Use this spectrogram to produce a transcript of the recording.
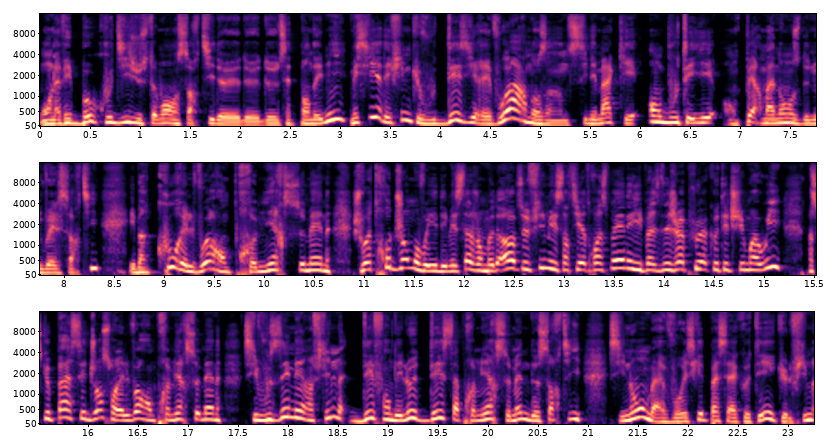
on l'avait beaucoup dit justement en sortie de, de, de cette pandémie. Mais s'il y a des films que vous désirez voir dans un cinéma qui est embouteillé en permanence de nouvelles sorties, eh ben courez le voir en première semaine. Je vois trop de gens m'envoyer des messages en mode oh ce film est sorti il y a trois semaines et il passe déjà plus à côté de chez moi. Oui, parce que pas assez de gens sont allés le voir en première semaine. Si vous aimez un film, défendez-le dès sa première semaine de sortie. Sinon, bah vous risquez de passer à côté et que le film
